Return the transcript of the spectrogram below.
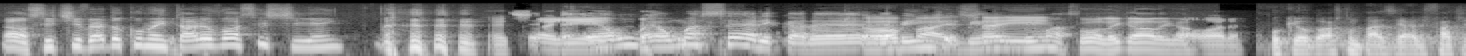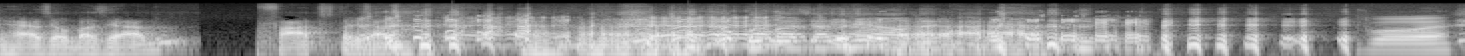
Não, se tiver documentário eu vou assistir, hein? É isso aí. É, um, é uma série, cara. É, é Opa, bem, isso bem, aí. bem massa. Pô, legal, Da legal. hora. O que eu gosto no baseado de fatos reais é o baseado em fatos, tá ligado? Foi baseado real, né? Boa.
